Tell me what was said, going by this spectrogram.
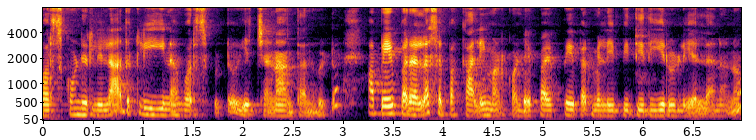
ಒರೆಸ್ಕೊಂಡಿರಲಿಲ್ಲ. ಅದು ಕ್ಲೀನಾಗಿ ಒರೆಸ್ಬಿಟ್ಟು ಹೆಚ್ಚೋಣ ಅಂತ ಅಂದ್ಬಿಟ್ಟು ಆ ಪೇಪರೆಲ್ಲ ಸ್ವಲ್ಪ ಖಾಲಿ ಮಾಡಿಕೊಂಡೆ. ಪೇಪರ್ ಮೇಲೆ ಬಿದ್ದಿದ್ದು ಈರುಳ್ಳಿ ಎಲ್ಲ ನಾನು.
